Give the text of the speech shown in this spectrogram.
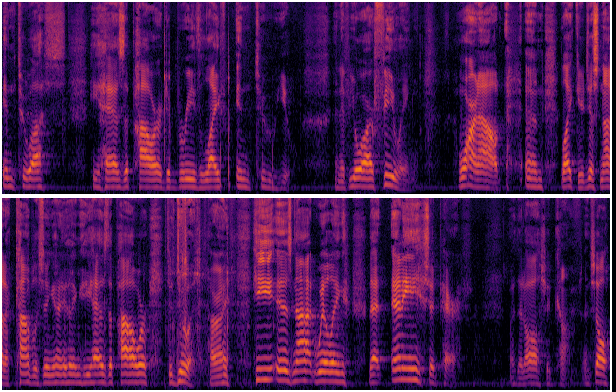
into us. He has the power to breathe life into you. And if you are feeling worn out and like you're just not accomplishing anything. He has the power to do it, all right? He is not willing that any should perish, that all should come. And so,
